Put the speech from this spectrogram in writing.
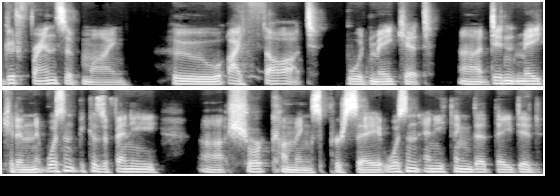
good friends of mine who i thought would make it uh, didn't make it and it wasn't because of any uh, shortcomings per se. It wasn't anything that they did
